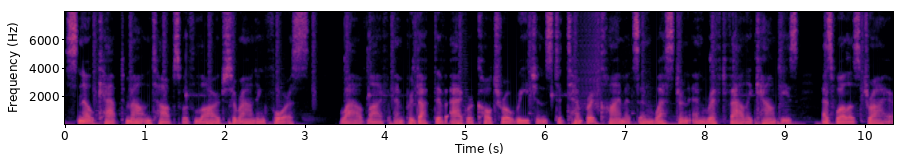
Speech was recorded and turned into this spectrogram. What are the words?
snow-capped mountaintops with large surrounding forests, wildlife, and productive agricultural regions to temperate climates in western and Rift Valley counties, as well as drier,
